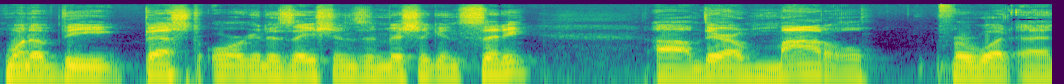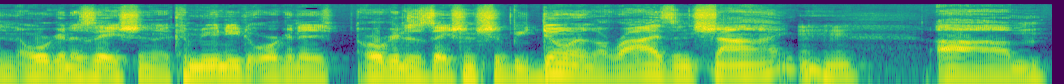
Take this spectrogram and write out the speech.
one of the best organizations in Michigan City. Um, they're a model for what an organization, a community organi- organization should be doing. Arise and shine. Mm-hmm. Um,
